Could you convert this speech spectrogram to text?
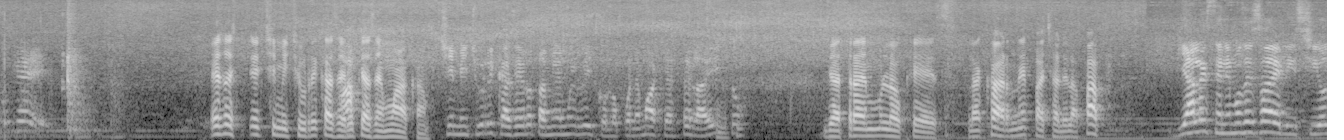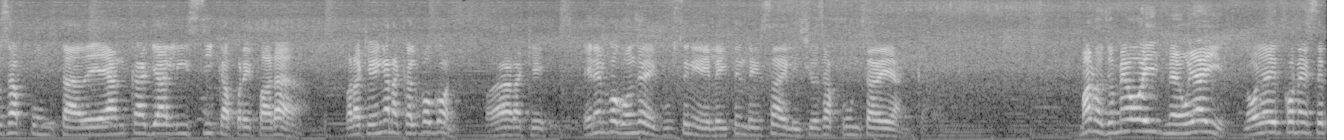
¿Eso qué es? Eso es el chimichurri casero Ah. que hacemos acá. Chimichurri casero también muy rico. Lo ponemos aquí a este ladito. Ya traemos lo que es la carne para echarle la papa. Ya les tenemos esa deliciosa punta de anca ya listica, preparada. Para que vengan acá al fogón. Para que en el fogón se degusten y deleiten de esta deliciosa punta de anca. Mano, yo me voy, me voy a ir. Me voy a ir con este.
